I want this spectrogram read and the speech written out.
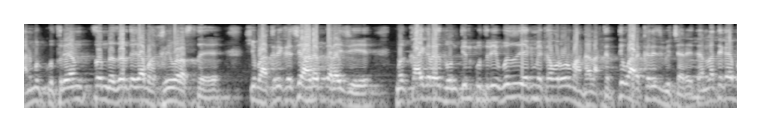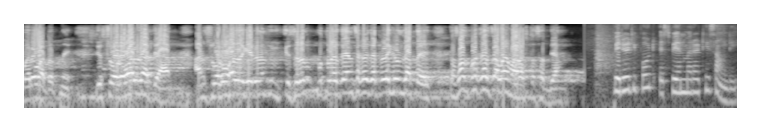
आणि मग कुत्र्यांचं नजर त्याच्या भाकरीवर असते. ही भाकरी कशी अडप करायची? मग काय करायचं? दोन तीन कुत्री उगाच एकमेकाबरोबर भांडा लागतात. ती वारकरीच बिचारे. त्यांना ते काय बरं वाटत नाही. ते सोडवायला जातात आणि सोडवायला गेल्यानंतर तिसरं कुत्र आणि सगळं गटला घेऊन जातंय. तसाच प्रकार चालू आहे महाराष्ट्र सध्या. Bureau report S Marathi Sangli.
